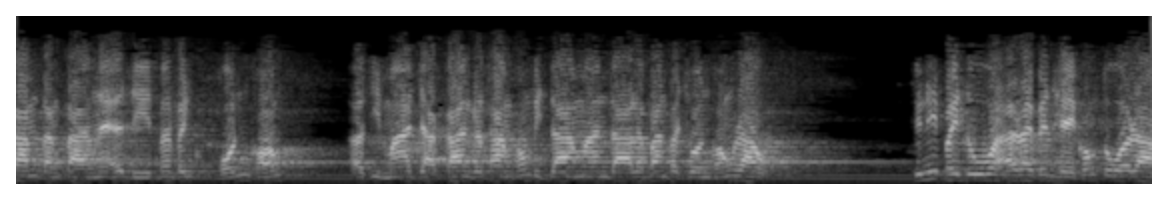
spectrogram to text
กรรมต่าง ๆ ในอดีตมันเป็นผลของที่มาจากการกระทำของบิดามารดาและบรรพชนของเรา ทีนี้ไปดูว่าอะไรเป็นเหตุของตัวเรา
